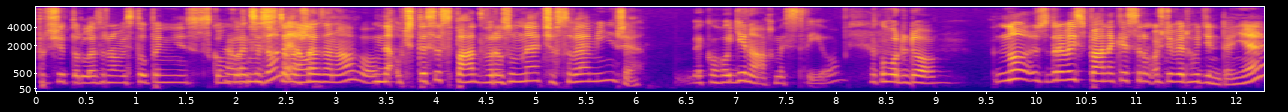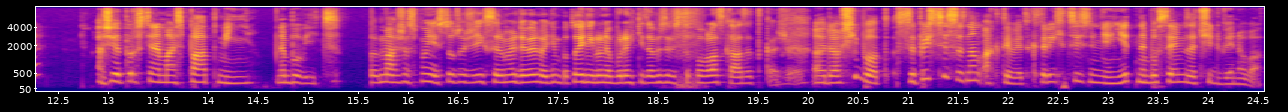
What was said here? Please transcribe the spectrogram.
proč je tohle zrovna vystoupení z komfortní zóny, ale za návod? naučte se spát v rozumné časové míře. Jako hodinách myslí, jo? Jako od do. No, zdravý spánek je 7 až 9 hodin denně a že prostě nemáš spát míň nebo víc. Máš aspoň jistotu, že těch 7 až 9 hodin potom nikdo nebude chtít, aby se vystupovala z KZka, že? Eh, Další bod. Sypiš si seznam aktivit, který chceš změnit nebo se jim začít věnovat.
